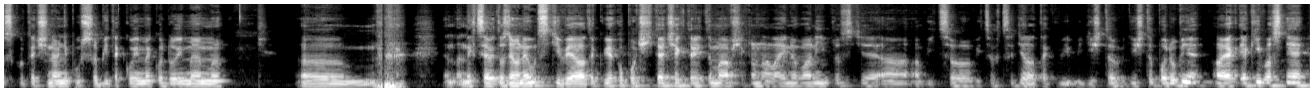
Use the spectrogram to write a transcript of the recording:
skutečně na mě působí takovým jako dojmem um, nechci, aby to znělo neúctivě, ale takový jako počítače, který to má všechno nalajnovaný prostě a, a ví, co, ví, co chce dělat. Tak vidíš to, vidíš to podobně? A jak, jaký vlastně,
